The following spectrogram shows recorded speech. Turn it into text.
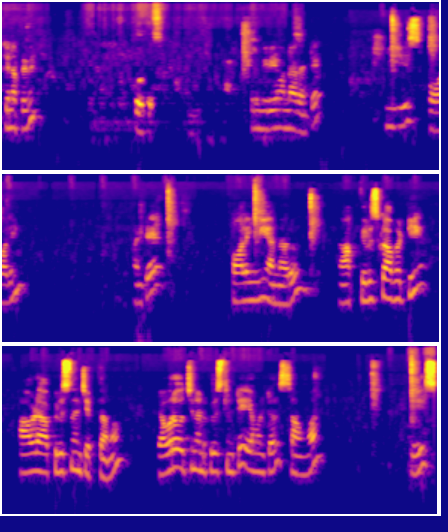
ఓకేనా ప్రవీణ్? Okay sir. ఇప్పుడు మీరేమన్నారంటే హీ ఈస్ కాలింగ్ అంటే కాలింగ్ మీ అన్నారు. నాకు తెలుసు కాబట్టి ఆవిడ పిలుస్తుందని చెప్తాను. ఎవరో వచ్చి నన్ను పిలుస్తుంటే ఏమంటారు? సమ్ వన్ ఈస్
